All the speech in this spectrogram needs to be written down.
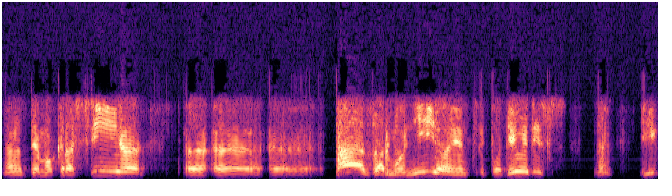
né, democracia, uh, uh, paz, harmonia entre poderes, né, e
